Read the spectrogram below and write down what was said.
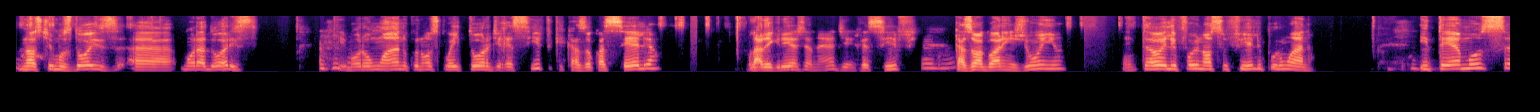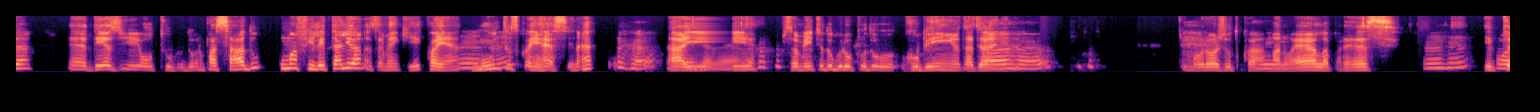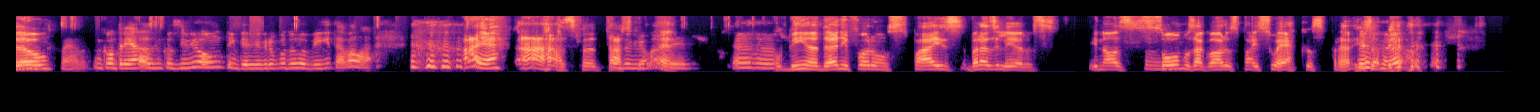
Nós tínhamos dois uh, moradores que morou um ano conosco, o Heitor de Recife, que casou com a Célia, lá da igreja, né, de Recife. Uhum. Casou agora em junho. Então ele foi o nosso filho por um ano. E temos é, desde outubro do ano passado, uma filha italiana também, que conhece, uhum. muitos conhecem, né? Uhum. Aí, principalmente do grupo do Rubinho, da Dani, uhum. né? que morou junto com a. Manuela, parece. Uhum. Então. Encontrei elas, inclusive, ontem. Teve o grupo do Rubinho e estava lá. Ah, é? Ah, fantástico. Ela é. Uhum. Rubinho e a Dani foram os pais brasileiros. E nós somos agora os pais suecos para Isabela.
